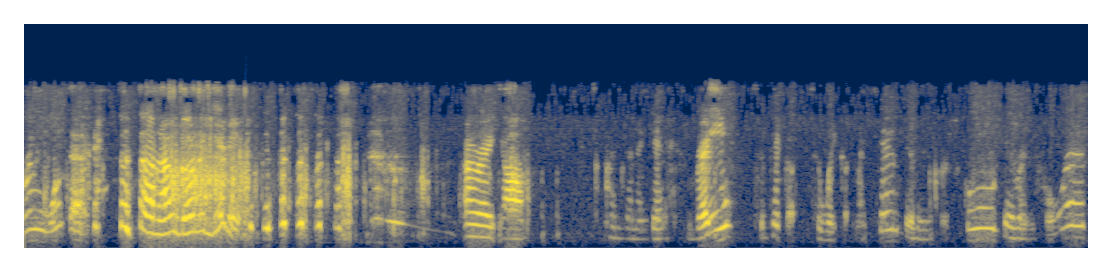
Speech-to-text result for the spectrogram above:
really want that, and I'm going to get it. All right, y'all. I'm gonna get ready to pick up to wake up my kids, get ready for school, get ready for work.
